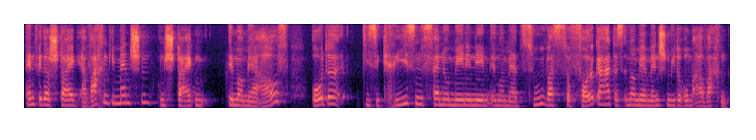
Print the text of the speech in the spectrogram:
Entweder steigen, erwachen die Menschen und steigen immer mehr auf oder diese Krisenphänomene nehmen immer mehr zu, was zur Folge hat, dass immer mehr Menschen wiederum erwachen,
